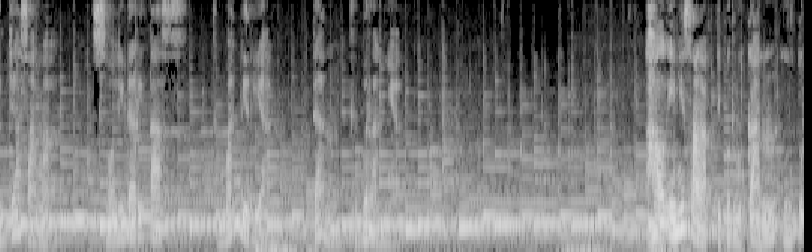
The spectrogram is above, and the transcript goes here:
kerjasama, solidaritas, kemandirian, dan keberanian. Hal ini sangat diperlukan untuk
